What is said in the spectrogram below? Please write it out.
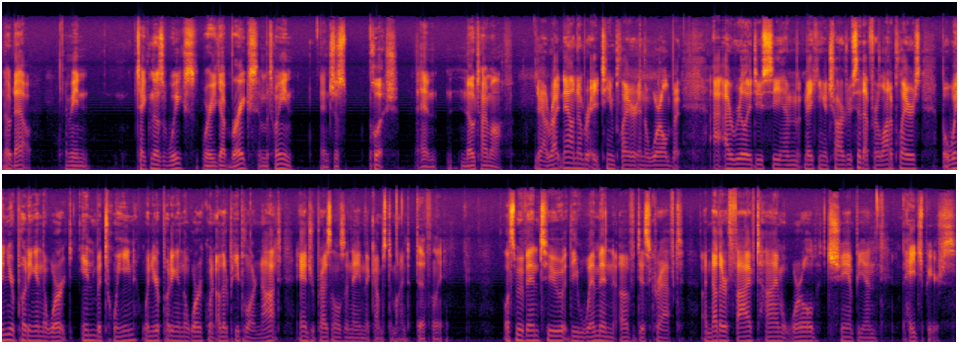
no doubt. I mean, taking those weeks where you got breaks in between and just push and no time off. Yeah, right now, number 18 player in the world, but I, really do see him making a charge. We've said that for a lot of players, but when you're putting in the work in between, when you're putting in the work when other people are not, Andrew Presnell is a name that comes to mind. Definitely. Let's move into the women of Discraft. Another five time world champion. Paige Pierce,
